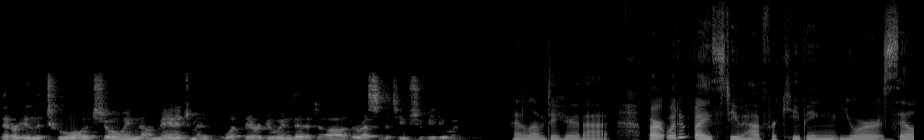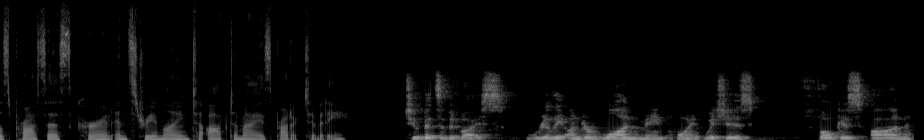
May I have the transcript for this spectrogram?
that are in the tool and showing uh, management what they're doing that uh, the rest of the team should be doing. I love to hear that. Bart, what advice do you have for keeping your sales process current and streamlined to optimize productivity? Two bits of advice, really under one main point, which is focus on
